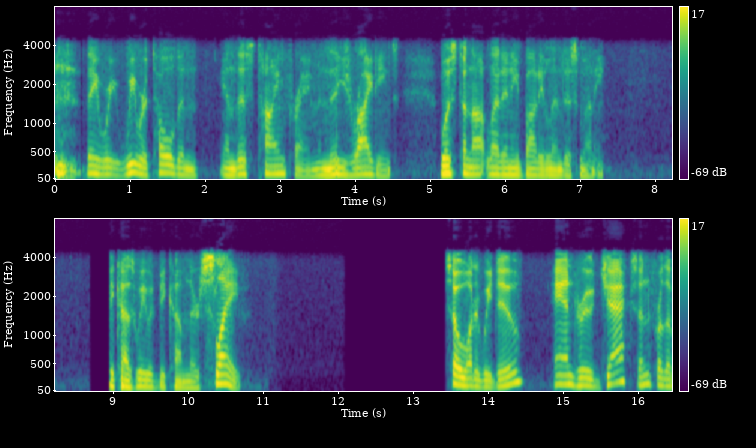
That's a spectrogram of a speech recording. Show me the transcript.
they were we were told in in this time frame in these writings was to not let anybody lend us money because we would become their slave. So what did we do? Andrew Jackson for the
